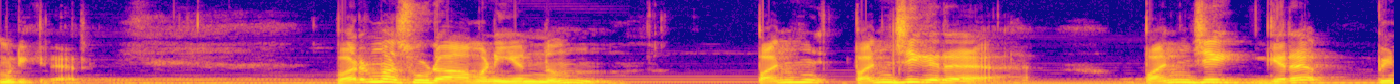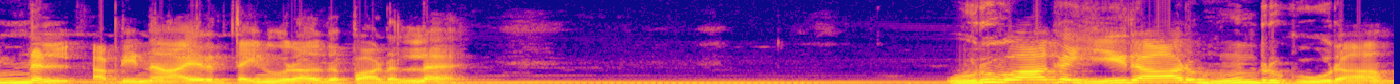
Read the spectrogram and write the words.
முடிக்கிறார். வர்ம சூடாமணி என்னும் பஞ் பஞ்சிகர பஞ்சிகிற பின்னல் அப்படின்னு ஆயிரத்தி ஐநூறாவது பாடல்ல உருவாக ஈராறு மூன்று கூறாம்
